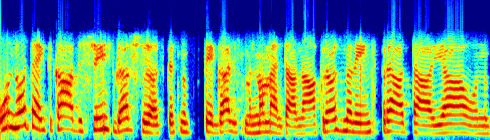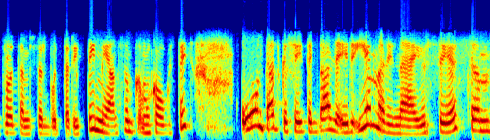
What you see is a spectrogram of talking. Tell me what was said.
un noteikti kādas šīs garšas, kas, nu, pie gaļas man momentā nāk rozmarīns prātā, jā, un, protams, varbūt arī timjāns, nu, kaut kas cits. Un tad, kad šī gaļa ir iemarinējusies, um,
